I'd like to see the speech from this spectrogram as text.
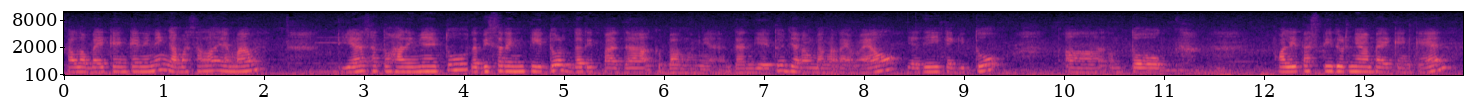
kalau bayi kengken ini nggak masalah ya mam. Dia satu harinya itu lebih sering tidur daripada kebangunnya. Dan dia itu jarang banget rewel. Jadi kayak gitu uh, untuk kualitas tidurnya bayi kengken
